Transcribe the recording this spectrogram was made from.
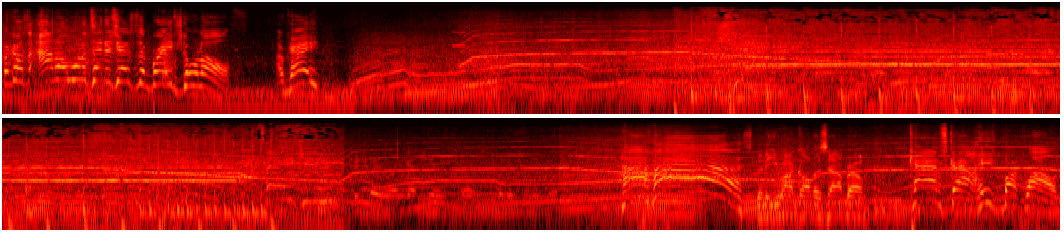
because I don't want to take the chance of the Braves going off. Okay? Smitty, you want to call this out, bro? Cav Scout, he's buck wild.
